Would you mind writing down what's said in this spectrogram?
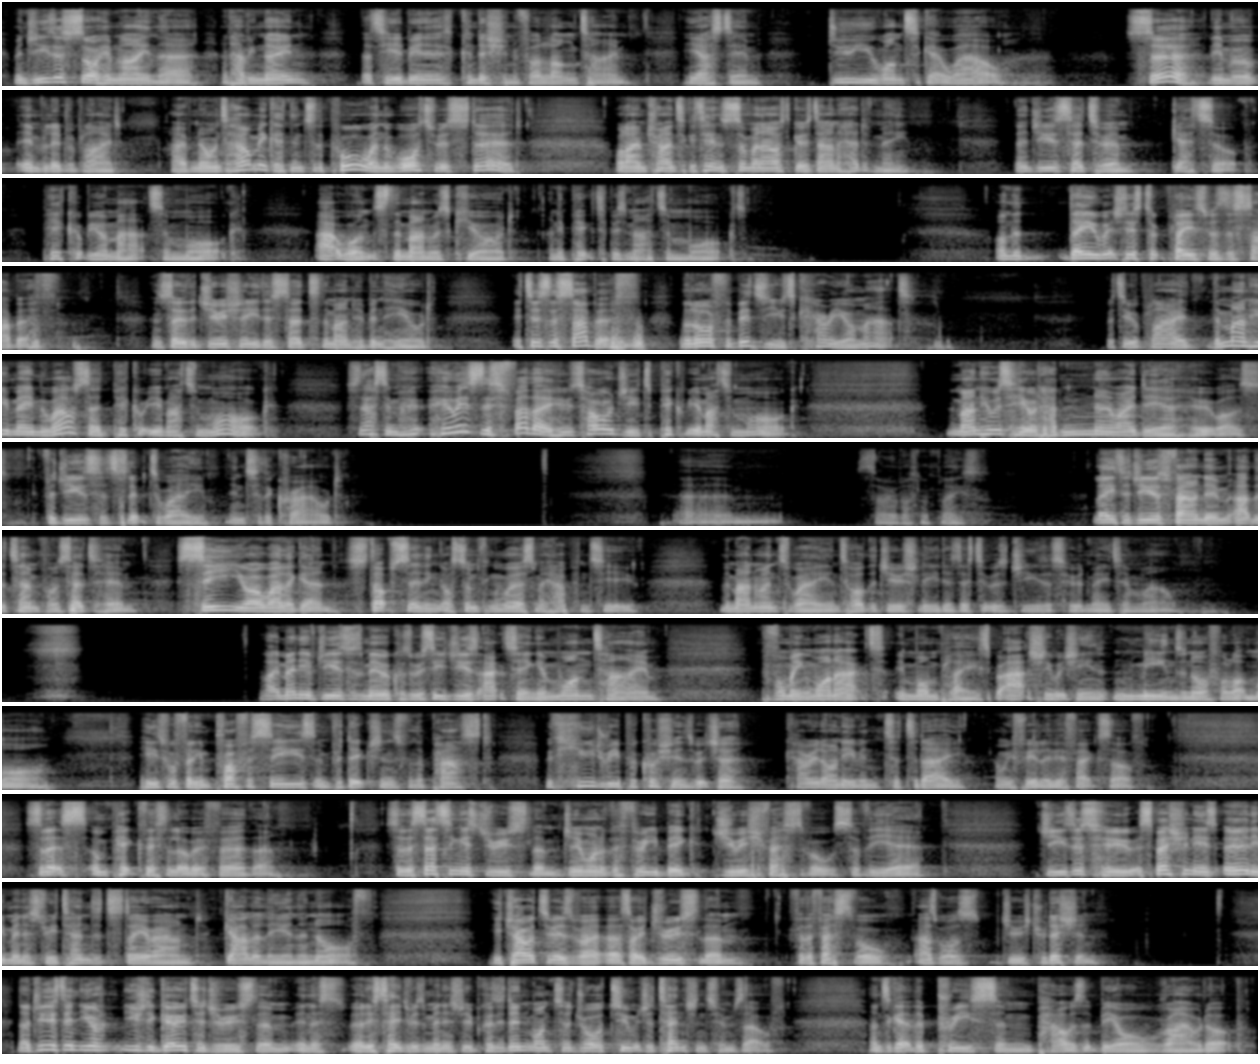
When Jesus saw him lying there, and having known that he had been in this condition for a long time, he asked him, Do you want to get well? Sir, the invalid replied, I have no one to help me get into the pool when the water is stirred. While I'm trying to get in, someone else goes down ahead of me. Then Jesus said to him, Get up, pick up your mat, and walk. At once the man was cured, and he picked up his mat and walked. On the day which this took place was the Sabbath. And so the Jewish leaders said to the man who had been healed, It is the Sabbath. The Lord forbids you to carry your mat. But he replied, The man who made me well said, Pick up your mat and walk. So they asked him, Who is this fellow who told you to pick up your mat and walk? The man who was healed had no idea who it was, for Jesus had slipped away into the crowd. Um, sorry, I lost my place. Later, Jesus found him at the temple and said to him, See, you are well again. Stop sinning, or something worse may happen to you. The man went away and told the Jewish leaders that it was Jesus who had made him well. Like many of Jesus' miracles, we see Jesus acting in one time, performing one act in one place, but actually, which means an awful lot more. He's fulfilling prophecies and predictions from the past with huge repercussions, which are carried on even to today, and we feel the effects of. So let's unpick this a little bit further. So the setting is Jerusalem during one of the three big Jewish festivals of the year. Jesus, who, especially in his early ministry, tended to stay around Galilee in the north, he traveled to Israel, uh, sorry, Jerusalem for the festival, as was Jewish tradition. Now, Jesus didn't usually go to Jerusalem in this early stage of his ministry because he didn't want to draw too much attention to himself and to get the priests and powers that be all riled up.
